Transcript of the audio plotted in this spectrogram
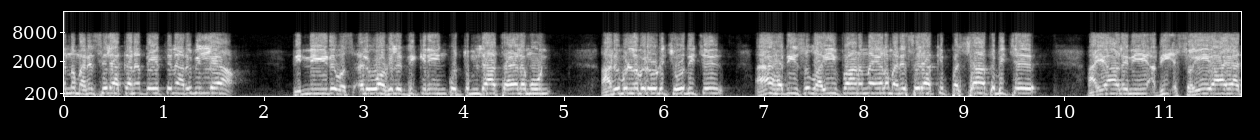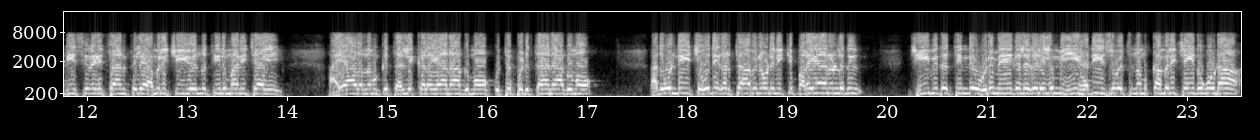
എന്ന് മനസ്സിലാക്കാൻ അദ്ദേഹത്തിന് അറിവില്ല. പിന്നീട് അലുവാഹുലിക്കിനെയും കുത്തും ലാത്താലമൂൻ അറിവുള്ളവരോട് ചോദിച്ച് ആ ഹദീസ് ലൈഫാണെന്ന് അയാൾ മനസ്സിലാക്കി പശ്ചാത്തപിച്ച് അയാളിനി അതി സ്വയായ ഹദീസിന്റെ അടിസ്ഥാനത്തിൽ അമലി ചെയ്യൂ എന്ന് തീരുമാനിച്ചാൽ അയാളെ നമുക്ക് തള്ളിക്കളയാനാകുമോ കുറ്റപ്പെടുത്താനാകുമോ? അതുകൊണ്ട് ഈ ചോദ്യകർത്താവിനോട് എനിക്ക് പറയാനുള്ളത് ജീവിതത്തിന്റെ ഒരു മേഖലകളിലും ഈ ഹദീസ് വെച്ച് നമുക്ക് അമലി ചെയ്തുകൂടാ?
